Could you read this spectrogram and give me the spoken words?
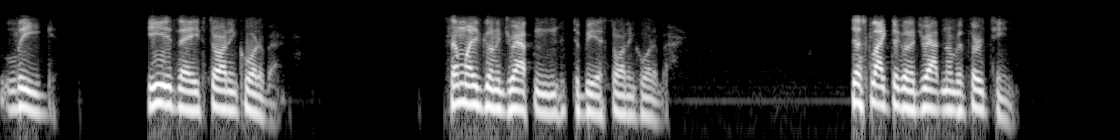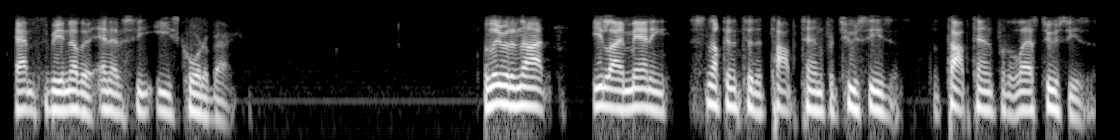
league, he is a starting quarterback. Somebody's going to draft him to be a starting quarterback just like they're going to draft number 13. Happens to be another NFC East quarterback. Believe it or not, Eli Manning snuck into the top 10 for two seasons, the top 10 for the last two seasons.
